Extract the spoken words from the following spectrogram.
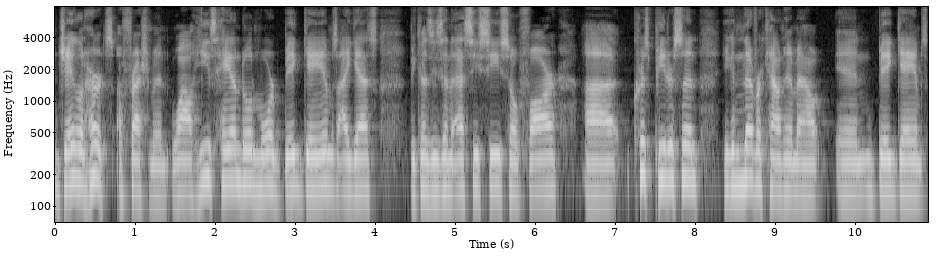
Jalen Hurts, a freshman, while he's handled more big games, I guess, because he's in the SEC so far, uh, Chris Petersen, you can never count him out in big games,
